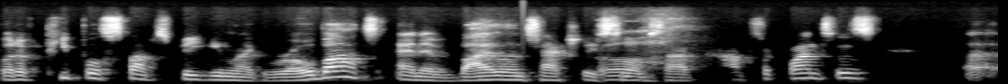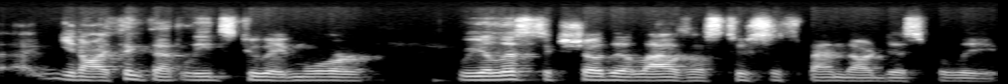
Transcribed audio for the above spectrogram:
but if people stop speaking like robots and if violence actually seems to have consequences, uh, you know I think that leads to a more realistic show that allows us to suspend our disbelief.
